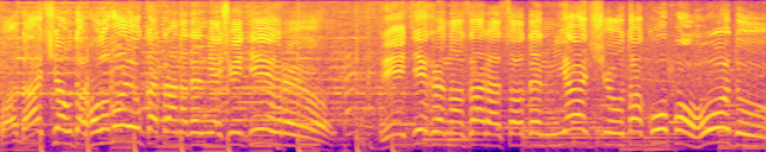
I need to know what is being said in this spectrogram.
Подача, удар головою, Катран один м'яч відіграю. Відіграно зараз один м'яч у таку погоду.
